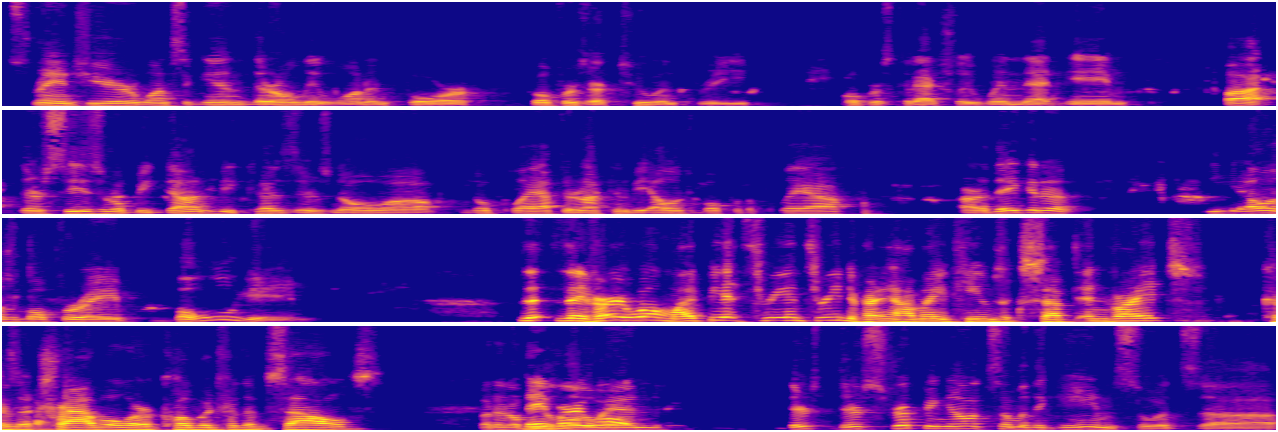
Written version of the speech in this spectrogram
strange year once again. They're only one and four. Gophers are two and three. Gophers could actually win that game, but their season will be done because there's no uh, no playoff. They're not going to be eligible for the playoff. Are they going to be eligible for a bowl game? Th- they very well might be at three and three, depending on how many teams accept invites because of travel or COVID for themselves. But it'll They be low well- end. They're they're stripping out some of the games, so it's uh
